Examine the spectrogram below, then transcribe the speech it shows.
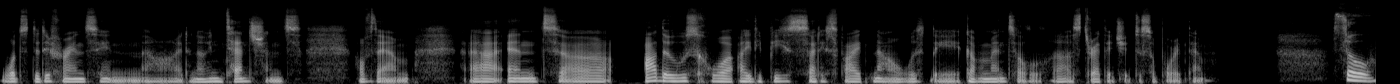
What's the difference in uh, I don't know intentions of them? Uh, and uh, are those who are IDPs satisfied now with the governmental uh, strategy to support them? So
